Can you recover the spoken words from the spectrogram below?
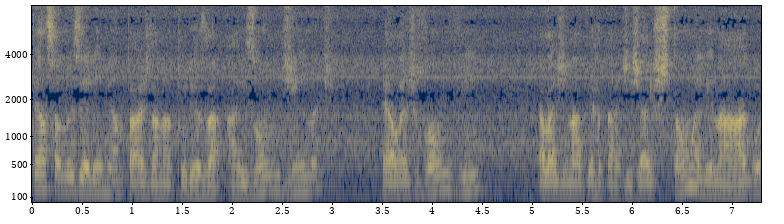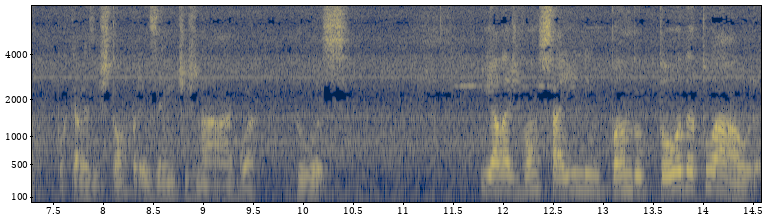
pensa nos elementais da natureza, as ondinas, elas vão vir, elas na verdade já estão ali na água, porque elas estão presentes na água doce, e elas vão sair limpando toda a tua aura.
